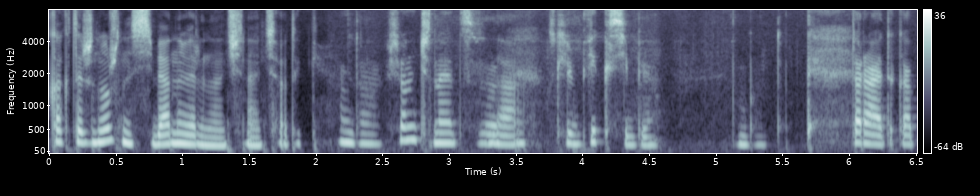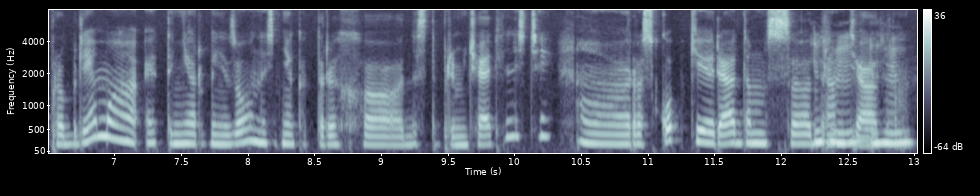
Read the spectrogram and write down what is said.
как-то же нужно с себя, наверное, начинать все-таки. Да, все начинается да. с любви к себе. Вот. Вторая такая проблема — это неорганизованность некоторых а, достопримечательностей, а, раскопки рядом с драмтеатром.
